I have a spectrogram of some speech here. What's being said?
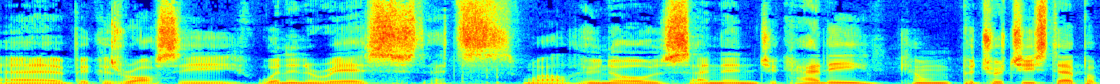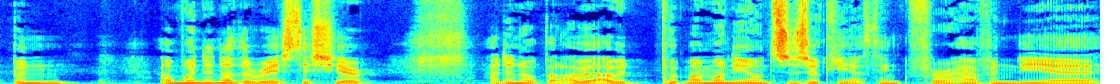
Uh, because Rossi winning a race, that's well, who knows? And then Ducati, can Petrucci step up and, and win another race this year? I don't know, but I, w- I would put my money on Suzuki. I think for having the uh,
